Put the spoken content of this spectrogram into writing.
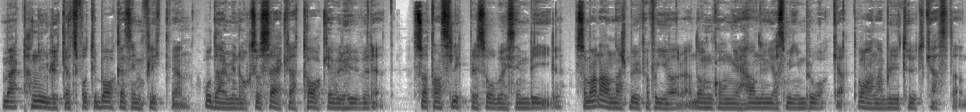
Mert har nu lyckats få tillbaka sin flickvän och därmed också säkrat tak över huvudet så att han slipper sova i sin bil, som han annars brukar få göra de gånger han och Jasmin bråkat och han har blivit utkastad.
